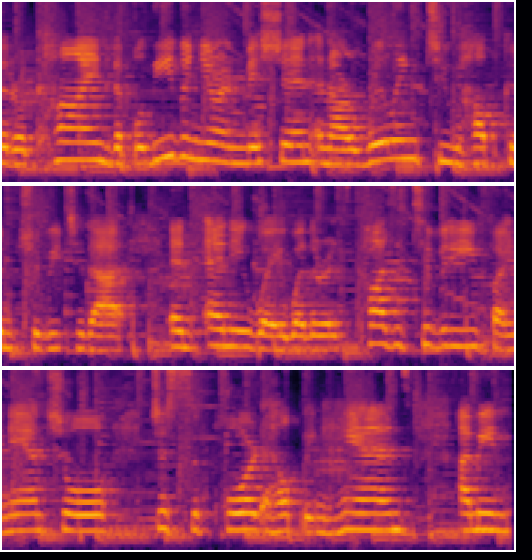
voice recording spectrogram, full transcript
that are kind, that believe in your mission, and are willing to help contribute to that in any way, whether it's positivity, financial, just support, helping hands. I mean,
